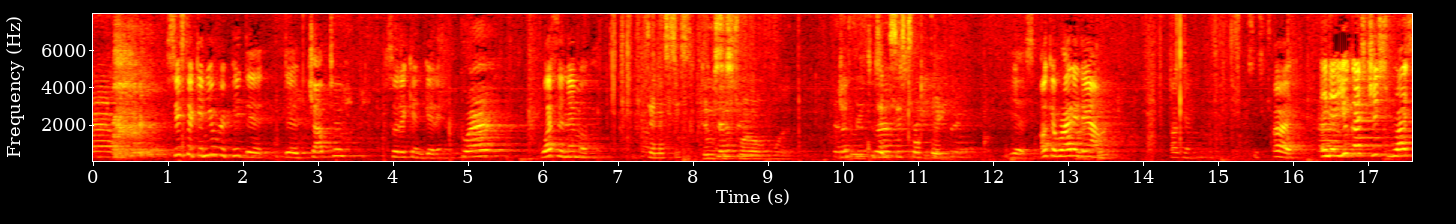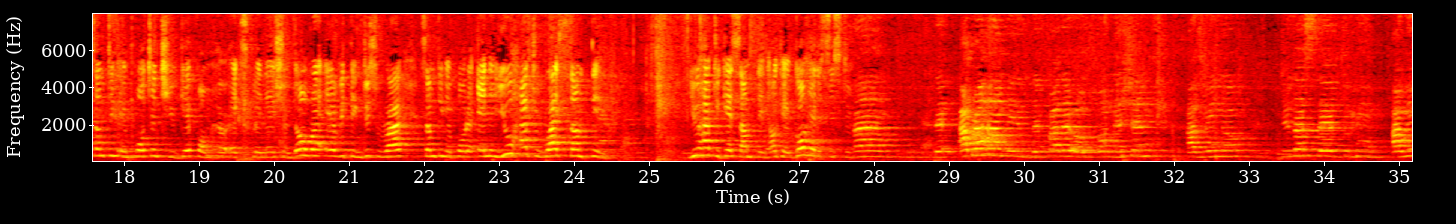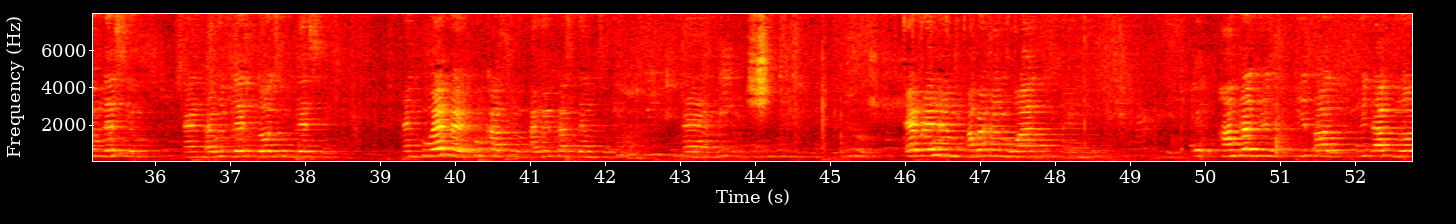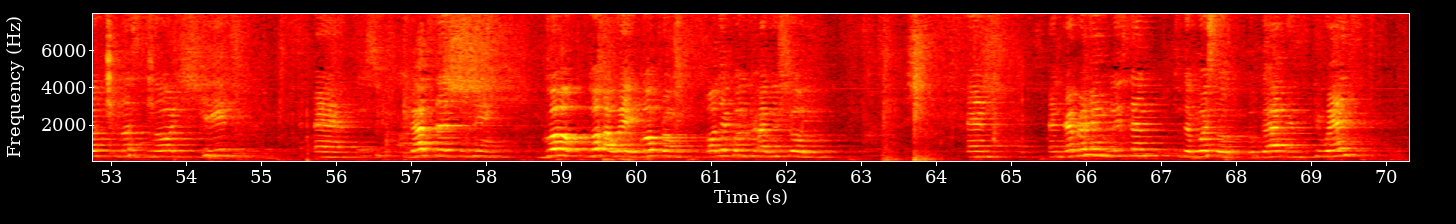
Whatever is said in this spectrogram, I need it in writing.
And Sister, can you repeat the, the chapter so they can get it? 12, What's the name of it? Genesis. Genesis 12, what? Genesis 12, Genesis 12, 3. Yes. Okay, write it down. Okay. All right. And then you guys just write something important you get from her explanation. Don't write everything. Just write something important. And then you have to write something. You have to get something. Okay, go ahead, sister. And the, Abraham is the father of all nations, as we know. Jesus said to him, I will bless you, and I will bless those who bless you. And whoever who curse you, I will curse them too. And Abraham, Abraham was um, hundred years old without no, no, no kids. And God said to him, Go, go away, go from other country, I will show you. And and Abraham listened to the voice of, of God and he went,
